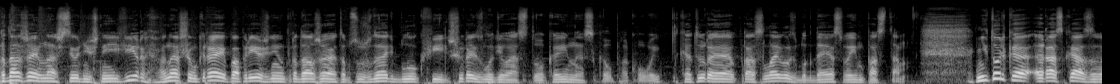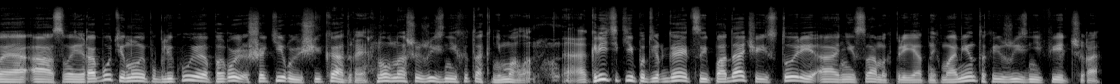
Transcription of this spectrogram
Продолжаем наш сегодняшний эфир. В нашем крае по-прежнему продолжают обсуждать блок фельдшера из Владивостока Инессы Колпаковой, которая прославилась благодаря своим постам. Не только рассказывая о своей работе, но и публикуя порой шокирующие кадры. Но в нашей жизни их и так немало. А критике подвергается и подача истории о не самых приятных моментах из жизни фельдшера.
